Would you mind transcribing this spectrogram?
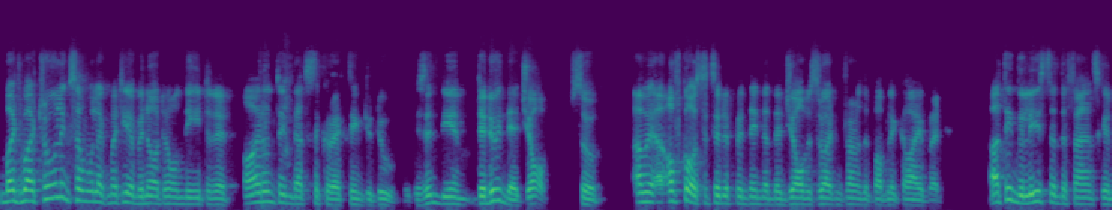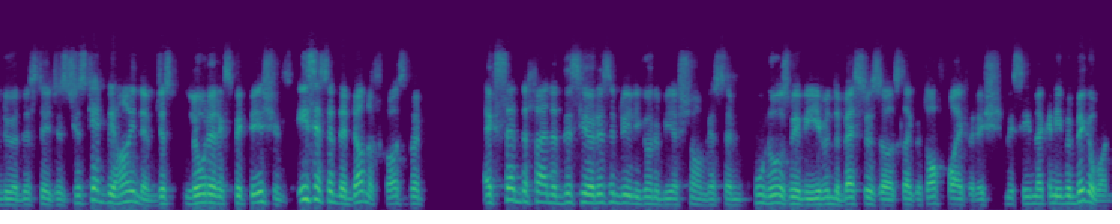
but by trolling someone like Mattia Binotto on the internet, I don't think that's the correct thing to do because in the end, they're doing their job. So, I mean, of course, it's a different thing that their job is right in front of the public eye. But I think the least that the fans can do at this stage is just get behind them, just lower their expectations. Easier said than done, of course, but accept the fact that this year isn't really going to be as strongest, and who knows, maybe even the best results, like the top five finish, may seem like an even bigger one.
